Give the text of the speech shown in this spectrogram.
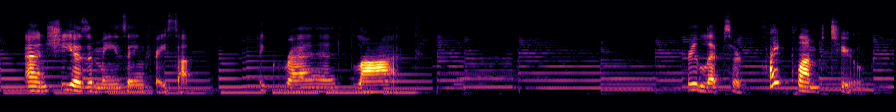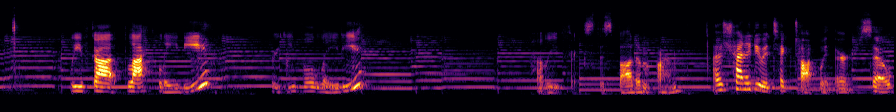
And she has amazing face up, like red, black. Her lips are quite plump too. We've got Black Lady, or Evil Lady probably fix this bottom arm. I was trying to do a TikTok with her, so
